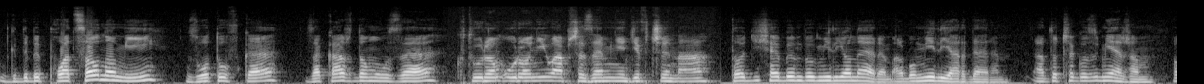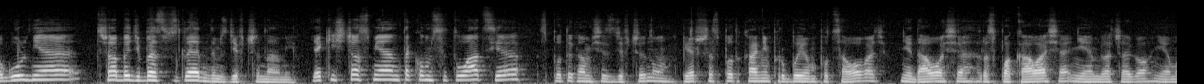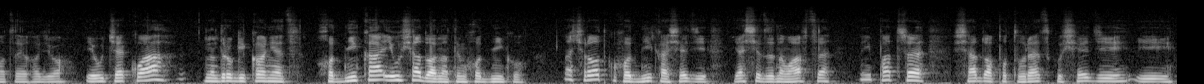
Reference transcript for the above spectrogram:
gdyby płacono mi złotówkę za każdą łzę, którą uroniła przeze mnie dziewczyna, to dzisiaj bym był milionerem albo miliarderem. A do czego zmierzam? Ogólnie trzeba być bezwzględnym z dziewczynami. Jakiś czas miałem taką sytuację, spotykam się z dziewczyną, pierwsze spotkanie, próbuję pocałować, nie dało się, rozpłakała się, nie wiem dlaczego, nie wiem o co jej chodziło. I uciekła na drugi koniec chodnika i usiadła na tym chodniku. Na środku chodnika siedzi, ja siedzę na ławce, no i patrzę, siadła po turecku, siedzi i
